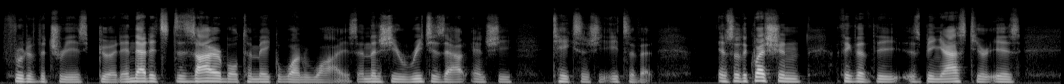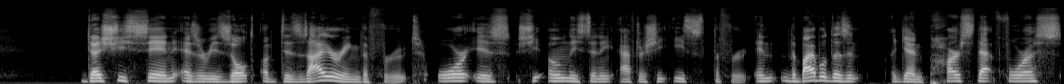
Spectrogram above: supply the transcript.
fruit of the tree is good and that it's desirable to make one wise. And then she reaches out and she takes and she eats of it. And so the question I think that the is being asked here is does she sin as a result of desiring the fruit or is she only sinning after she eats the fruit? And the Bible doesn't again parse that for us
